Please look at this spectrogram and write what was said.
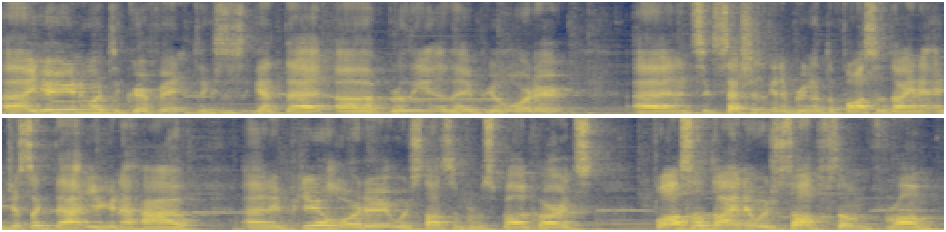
Uh, here, you're gonna go into Griffin to get that uh, Brilliant, the Imperial Order. Uh, and then Succession is going to bring out the Fossil Dyna. And just like that, you're going to have an Imperial Order, which stops them from spell cards. Fossil Dyna, which stops them from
